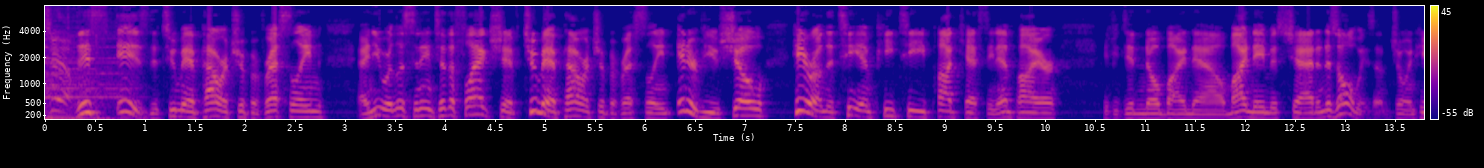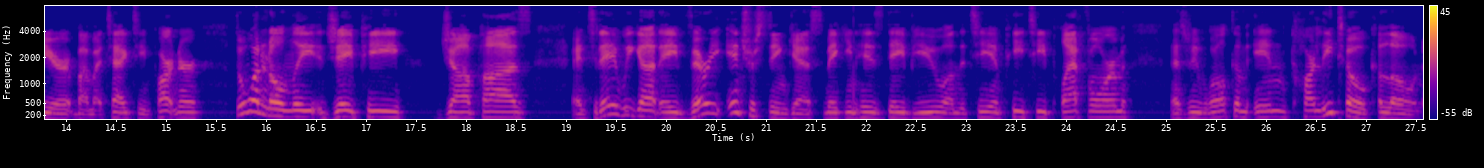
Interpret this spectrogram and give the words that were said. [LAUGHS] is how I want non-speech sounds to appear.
Championship. This is the two man power trip of wrestling, and you are listening to the flagship two man power trip of wrestling interview show here on the TMPT podcasting empire. If you didn't know by now, my name is Chad, and as always, I'm joined here by my tag team partner, the one and only JP John Paz. And today we got a very interesting guest making his debut on the TMPT platform as we welcome in Carlito Colon.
